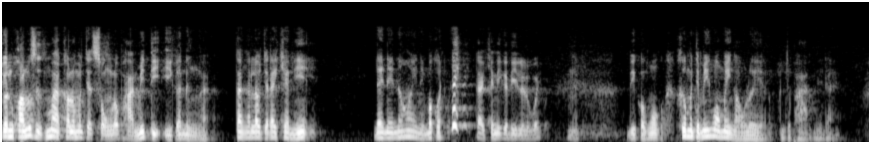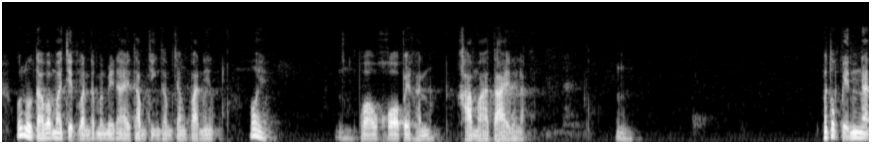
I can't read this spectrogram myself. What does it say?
จนความรู้สึกมากเขาเรามันจะส่งเราผ่านมิติอีกอันหนึ่งฮะตั้งงั้นเราจะได้แค่นี้ ได้ในน้อยเนี่ยบางคนเฮ้ยได้แค่นี้ก็ดีเลยหรอเว้ยดีกว่าง่วงคือมันจะไม่ง่วงไม่เหงาเลยอะมันจะผ่านได้ได้ว่าหลวงตาว่ามาเจ็ดวันถ้ามันไม่ได้ทำจริงทำจังป่านนี้โอ้ยพอเอาคอไปหัน ขาหมาตายแล้วล่ะมันต้องเป็นนะ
